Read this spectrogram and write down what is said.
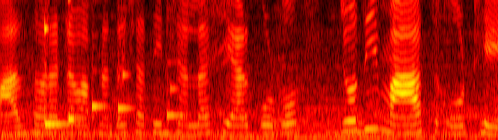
মাছ ধরাটাও আপনাদের সাথে ইনশাল্লাহ শেয়ার করব। যদি মাছ ওঠে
